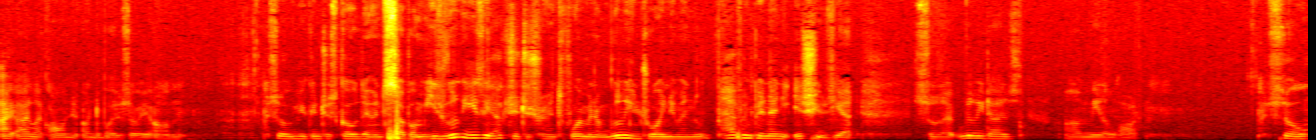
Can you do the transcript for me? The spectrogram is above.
I, I like calling it underbar, sorry. Um, so you can just go there and sub him. He's really easy actually to transform, and I'm really enjoying him, and there haven't been any issues yet. So that really does um, mean a lot. So,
